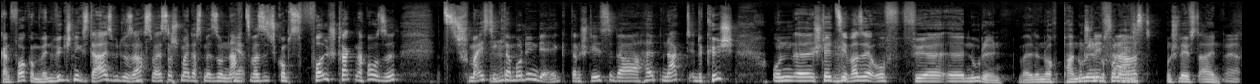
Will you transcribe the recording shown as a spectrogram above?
kann vorkommen. Wenn wirklich nichts da ist, wie du sagst, weißt du schon mal, dass man so nachts, Ja. was ist, kommst voll stark nach Hause, schmeißt die Mhm. Klamotte in die Ecke, dann stehst du da halb nackt in der Küche und äh, stellst dir Wasser auf für äh, Nudeln, weil du noch ein paar Nudeln Mhm. gefunden ein. hast und schläfst ein. Ja.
